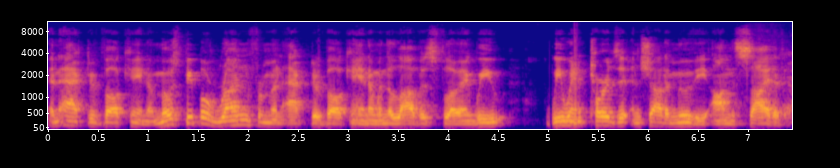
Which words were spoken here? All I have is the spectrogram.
an active volcano. Most people run from an active volcano when the lava's flowing. We we went towards it and shot a movie on the side of it.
